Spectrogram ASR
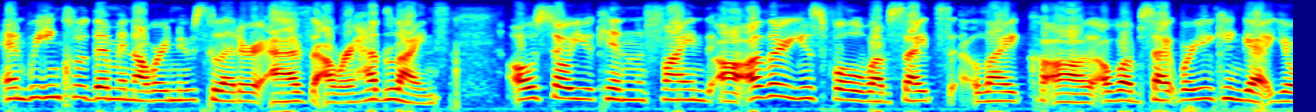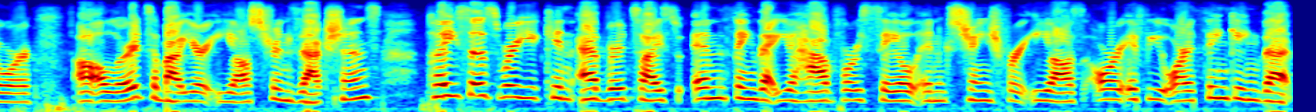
And we include them in our newsletter as our headlines. Also, you can find uh, other useful websites like uh, a website where you can get your uh, alerts about your EOS transactions, places where you can advertise anything that you have for sale in exchange for EOS, or if you are thinking that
